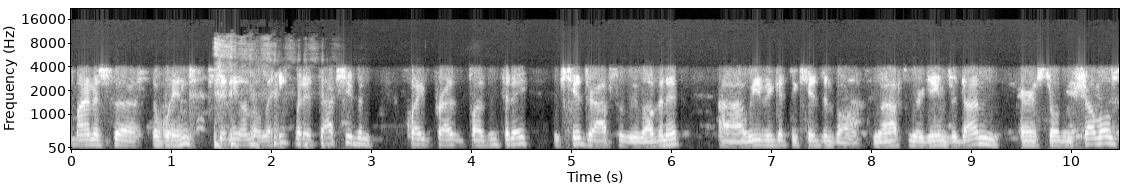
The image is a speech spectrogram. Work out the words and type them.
minus the the wind sitting on the lake, but it's actually been quite pre- pleasant today. The kids are absolutely loving it. Uh, we even get the kids involved. You know, after their games are done, parents throw them shovels.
